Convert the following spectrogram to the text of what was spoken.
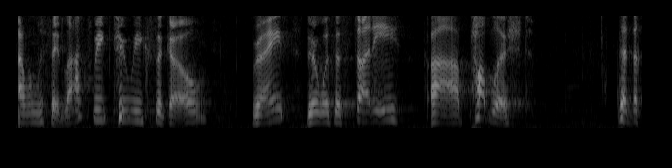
I want to say last week, two weeks ago, right, there was a study uh, published that the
